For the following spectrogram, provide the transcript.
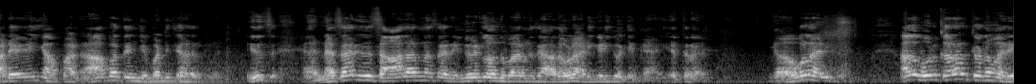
அடேங்க அப்பா நாற்பத்தஞ்சு பட்டிச்சாலை இருக்கு. இது என்ன சார் இது சாதாரண சார். எங்கள் வீட்டில் வந்து பாருங்க சார் அதை விட அடிக்கடிக்கு வச்சிருக்கேன். எத்தனை? எவ்வளோ அடிக்கும் அது ஒரு கலர் சொன்ன மாதிரி.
